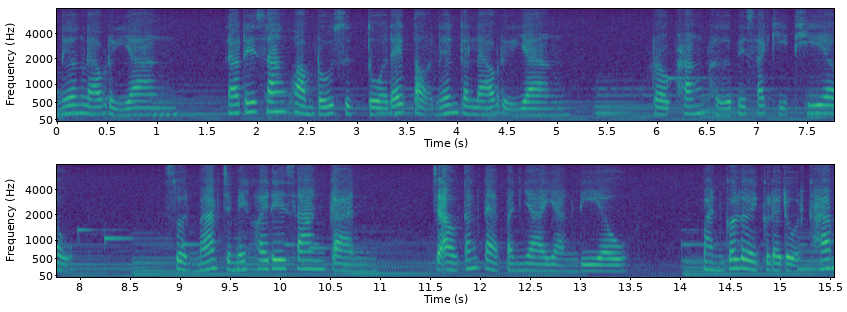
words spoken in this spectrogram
เนื่องแล้วหรือยัง แล้วได้สร้างความรู้สึกตัวได้ต่อเนื่องกันแล้วหรือยัง เราพลั้งเผลอไปสักกี่เที่ยว ส่วนมากจะไม่ค่อยได้สร้างกัน จะเอาตั้งแต่ปัญญาอย่างเดียว มันก็เลยกระโดดข้าม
